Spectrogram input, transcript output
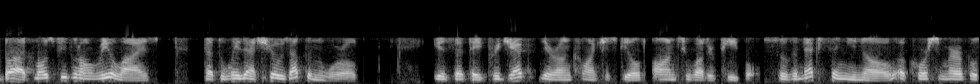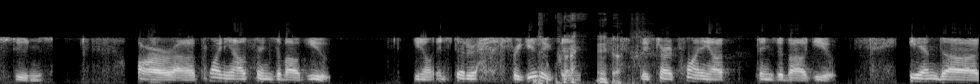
But most people don't realize that the way that shows up in the world is that they project their unconscious guilt onto other people. So the next thing you know, A Course in Miracles students are uh, pointing out things about you. You know, instead of forgiving things, Yeah. they start pointing out things about you. And uh,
